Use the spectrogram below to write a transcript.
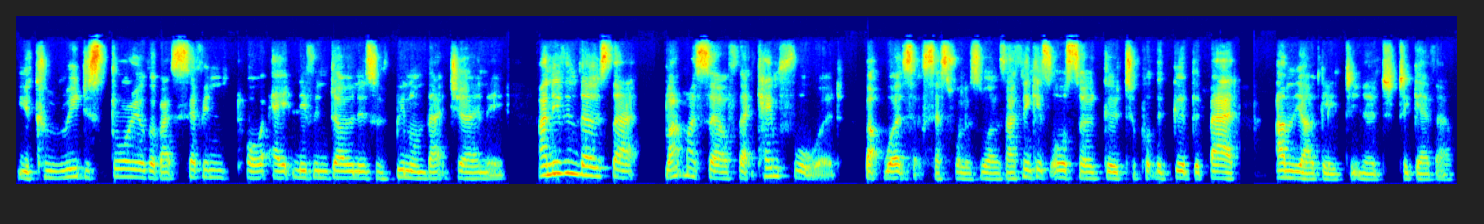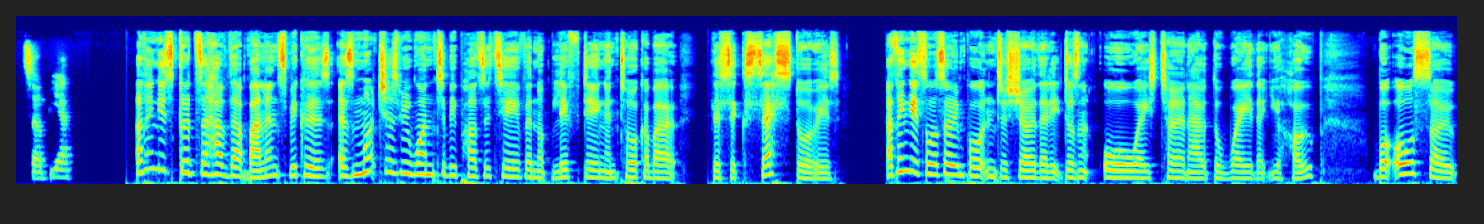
You can read the story of about seven or eight living donors who've been on that journey and even those that, like myself, that came forward but weren't successful as well. So I think it's also good to put the good, the bad, and the ugly, you know, together. So yeah. I think it's good to have that balance because as much as we want to be positive and uplifting and talk about the success stories, I think it's also important to show that it doesn't always turn out the way that you hope. But also,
